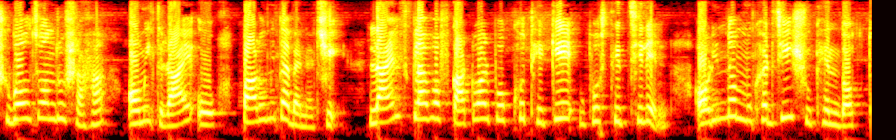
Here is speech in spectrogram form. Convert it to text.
সুবলচন্দ্র সাহা, অমিত রায় ও Paramita Banerjee. Lions club of কাটোয়ার পক্ষ থেকে উপস্থিত ছিলেন অরিন্দম মুখার্জি, সুখেন দত্ত,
